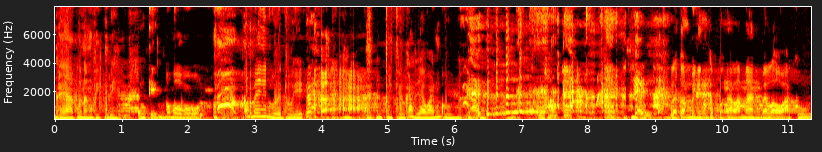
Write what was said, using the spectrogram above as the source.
Kayak aku nang Fikri. Oke. Apa apa apa? Kan pengen gue duit. Dadi karyawanku. Lek kon pengin ke pengalaman melo aku.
